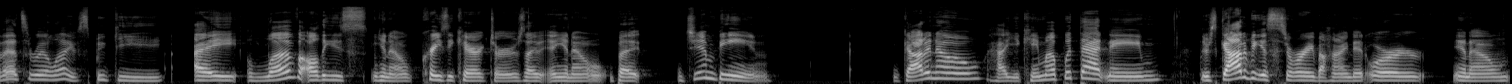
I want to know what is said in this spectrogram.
that's real life. Spooky. I love all these, you know, crazy characters. I, you know, but Jim Bean, got to know how you came up with that name. There's got to be a story behind it, or you know,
